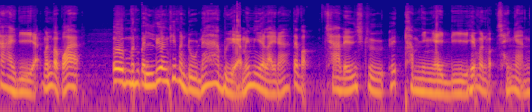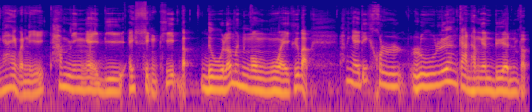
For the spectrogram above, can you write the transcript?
ทายดีอะมันแบบว่าเออมันเป็นเรื่องที่มันดูน่าเบื่อไม่มีอะไรนะ แต่แบบ challenge คือเฮ้ยทำยังไงดีให้มันแบบใช้งานง่ายกว่านี้ทำยังไงดีไอสิ่งที่แบบดูแล้วมันงงงวยคือแบบทำยังไงที่คนรู้เรื่องการทำเงินเดือนแบบ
